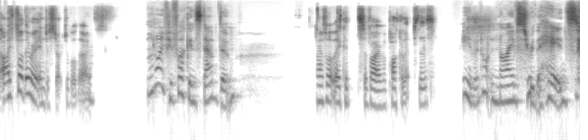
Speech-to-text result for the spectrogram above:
I thought they were indestructible though. Well, not know if you fucking stabbed them. I thought they could survive apocalypses. Yeah, but not knives through the heads.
